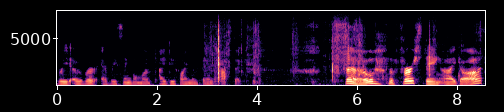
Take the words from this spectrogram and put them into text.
read over every single month. I do find them fantastic. So, the first thing I got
